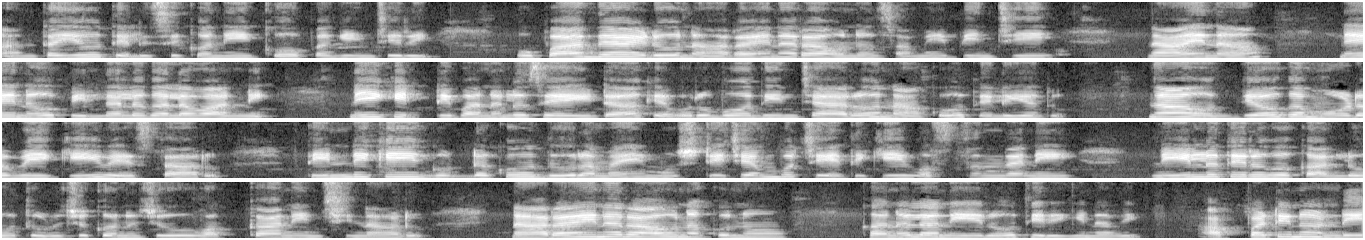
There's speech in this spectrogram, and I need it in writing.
అంతయు తెలుసుకొని కోపగించిరి. ఉపాధ్యాయుడు నారాయణరావును సమీపించి నాయన నేను పిల్లలు గలవాణ్ణి. నీకిట్టి పనులు చేయుటకెవరు బోధించారో నాకు తెలియదు. నా ఉద్యోగ ఉద్యోగమూడబీకి వేస్తారు. తిండికి గుడ్డకు దూరమై ముష్టి చెంబు చేతికి వస్తుందని నీళ్ళు తిరుగు కళ్ళు తుడుచుకొనుచు వక్కానించినాడు నారాయణరావునకును కనుల నీరు తిరిగినవి. అప్పటి నుండి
